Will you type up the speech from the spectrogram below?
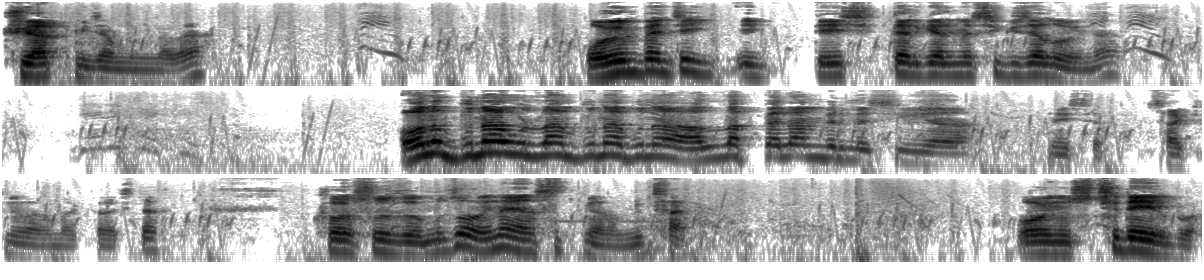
Q atmayacağım bunlara. Oyun bence değişiklikler gelmesi güzel oyuna. Oğlum buna vur lan buna buna Allah belan vermesin ya. Neyse sakin olalım arkadaşlar. Kolsuzluğumuzu oyuna yansıtmayalım lütfen. Oyunun suçu değil bu.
